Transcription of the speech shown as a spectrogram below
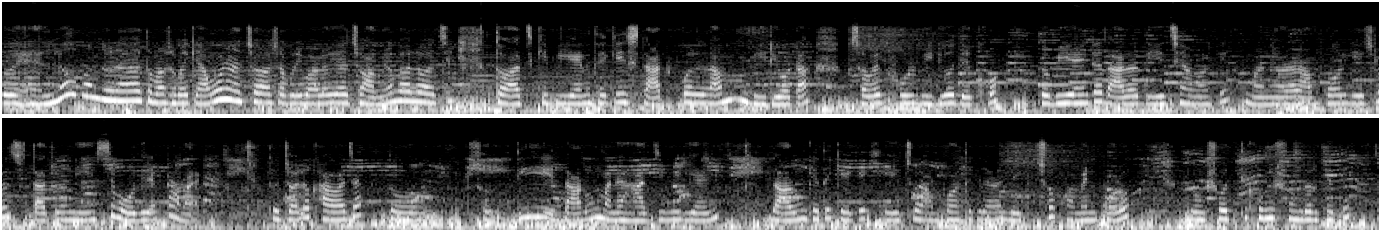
তো হ্যালো বন্ধুরা, তোমরা সবাই কেমন আছো? আশা করি ভালোই আছো, আমিও ভালো আছি। তো আজকে বিরিয়ানি থেকেই স্টার্ট করলাম ভিডিওটা। সবাই ফুল ভিডিও দেখো। তো বিরিয়ানিটা দাদা দিয়েছে আমাকে। মানে ওরা রামপুর গিয়েছিল, তার জন্য নিয়ে এসেছে, বৌদির একটা, আমার একটা। তো চলো খাওয়া যাক। তো সত্যি দারুণ মানে হাজি বিরিয়ানি। দারুণ খেতে কে কে খেয়েছো রামপুর থেকে যারা দেখছ কমেন্ট করো। তো সত্যি খুবই সুন্দর খেতে, তো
